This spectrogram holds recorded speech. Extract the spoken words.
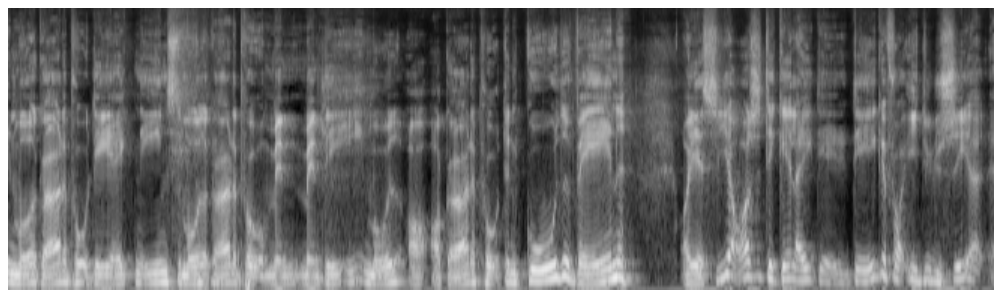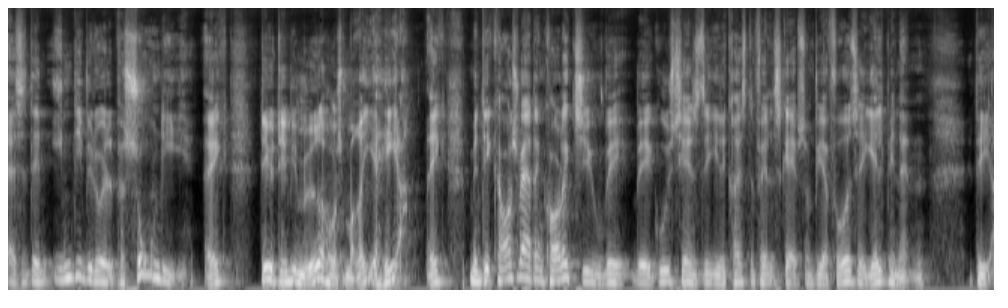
en måde at gøre det på. Det er ikke den eneste måde at gøre det på, men, men det er en måde at, at gøre det på. Den gode vane, og jeg siger også, at det gælder ikke, det, det er ikke for at idealisere altså den individuelle personlige, ikke? Det er jo det, vi møder hos Maria her, ikke? Men det kan også være den kollektive ved, ved gudstjeneste i det kristne fællesskab, som vi har fået til at hjælpe hinanden der.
